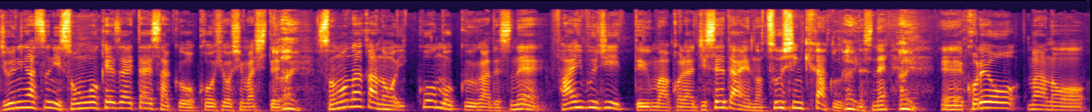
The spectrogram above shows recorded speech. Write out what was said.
12月に総合経済対策を公表しまして、はい、その中の1項目がですね 5G っていうまあこれは次世代の通信規格ですね、はいはい、えー、これをまああの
